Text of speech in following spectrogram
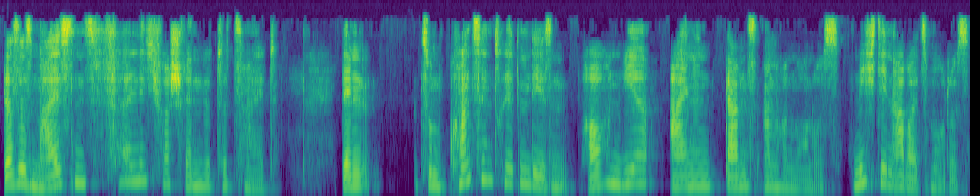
das ist meistens völlig verschwendete Zeit. Denn zum konzentrierten Lesen brauchen wir einen ganz anderen Modus, nicht den Arbeitsmodus,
